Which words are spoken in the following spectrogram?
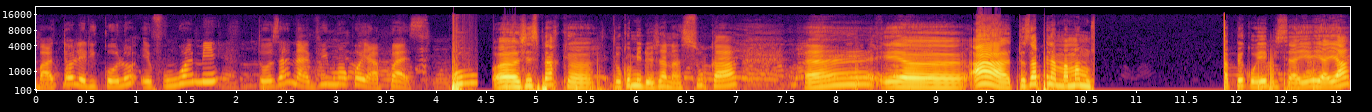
batole likolo efungwami toza na vi moko ya pasi. Euh, j'espère que tokomi déjà na suka hein, et euh, ah toza mpe na mama mpe koyebisa ye yaya.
